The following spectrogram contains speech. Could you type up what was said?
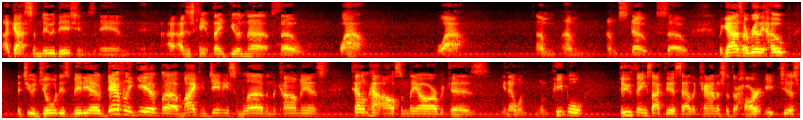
I got some new additions, and I, I just can't thank you enough. So, wow, wow, I'm I'm I'm stoked. So, but guys, I really hope that you enjoyed this video. Definitely give uh, Mike and Jenny some love in the comments tell them how awesome they are because you know when when people do things like this out of the kindness of their heart, it just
